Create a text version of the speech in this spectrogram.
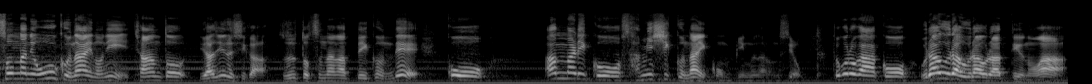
そんなに多くないのにちゃんと矢印がずっとつながっていくんでこうあんまりこう寂しくないコンピングになるんですよ。ところがこう裏裏裏裏っていうのは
